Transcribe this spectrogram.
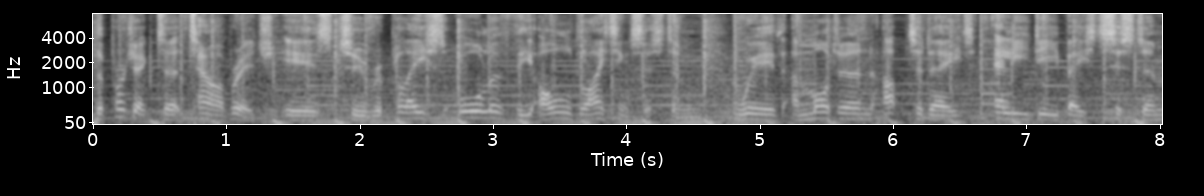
The project at Tower Bridge is to replace all of the old lighting system with a modern, up-to-date LED-based system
